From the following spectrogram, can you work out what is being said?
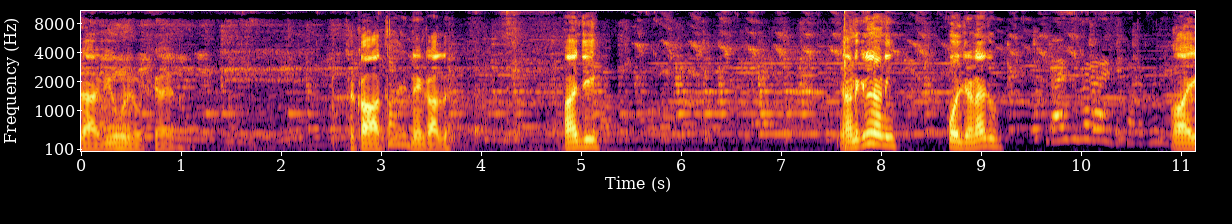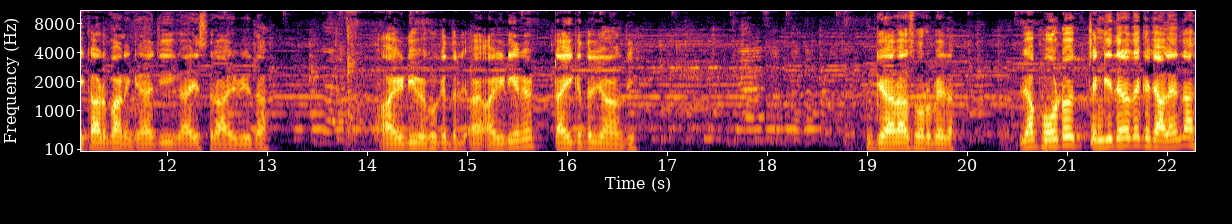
ਰਾਗੀ ਹੁਣੇ ਉੱਠਿਆ ਆ। ਥਕਾਤ ਆਏ ਨੇ ਗੱਲ। ਹਾਂਜੀ। ਜਾਣ ਕਿ ਲਾਣੀ? ਭੁੱਲ ਜਾਣਾ ਤੂੰ। ਆਈ ਕਾਰਡ ਬਣ ਗਿਆ ਜੀ ਗਾਇਸ ਰਾਜਵੀਰ ਦਾ। ਆਈਡੀ ਵੇਖੋ ਕਿੱਧਰ ਆਈਡੀ ਹੈ ਨਾ ਟਾਈ ਕਿੱਧਰ ਜਾਣ ਦੀ। 1100 ਰੁਪਏ ਦਾ। ਜਾਂ ਫੋਟੋ ਚੰਗੀ ਤਰ੍ਹਾਂ ਤੇ ਖਿਚਾ ਲੈਂਦਾ।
